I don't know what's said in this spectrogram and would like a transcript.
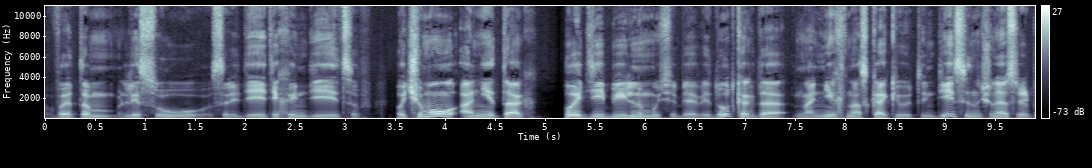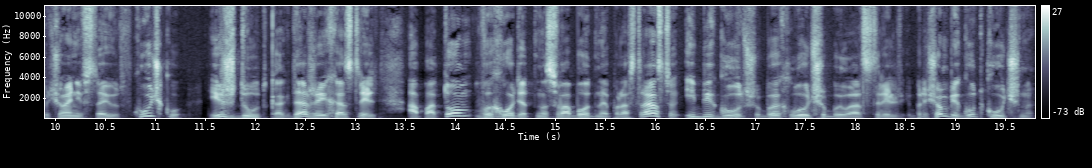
в этом лесу, среди этих индейцев. Почему они так по-дебильному себя ведут, когда на них наскакивают индейцы и начинают стрелять? Почему они встают в кучку и ждут, когда же их отстрелят? А потом выходят на свободное пространство и бегут, чтобы их лучше было отстреливать. Причем бегут кучно,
